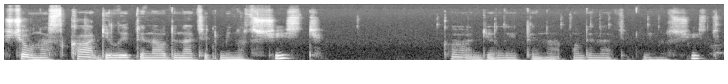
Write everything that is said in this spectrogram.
що у нас К ділити на 11 мінус 6? К ділити на 11 мінус 6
